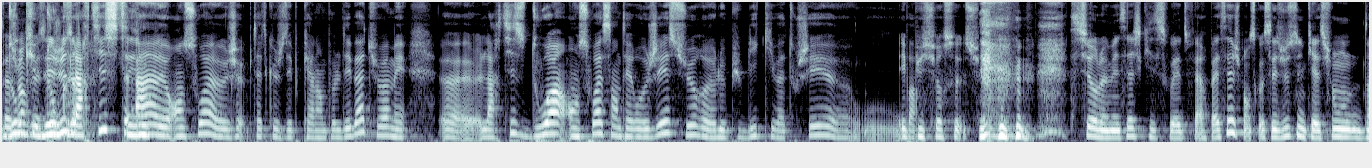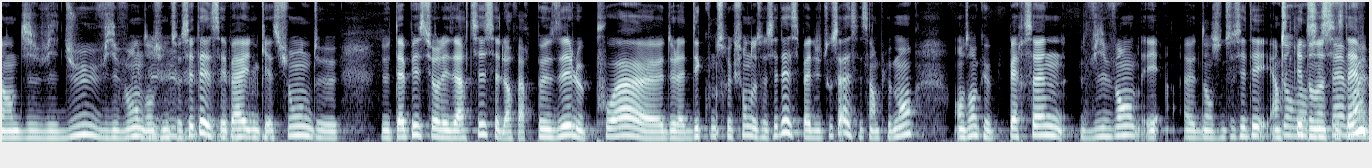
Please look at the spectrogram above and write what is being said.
donc, donc l'artiste a euh, en soi, peut-être que je décale un peu le débat, tu vois, mais l'artiste doit en soi s'interroger sur le public qui va toucher. Et puis sur, ce, sur, sur, le message qu'il souhaite faire passer. Je pense que c'est juste une question d'individu vivant dans mm, une mm, société. Mm, c'est pas une question de de taper sur les artistes et de leur faire peser le poids euh, de la déconstruction de nos sociétés. C'est pas du tout ça. C'est simplement en tant que personne vivant et euh, dans une société inscrite dans un, système,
